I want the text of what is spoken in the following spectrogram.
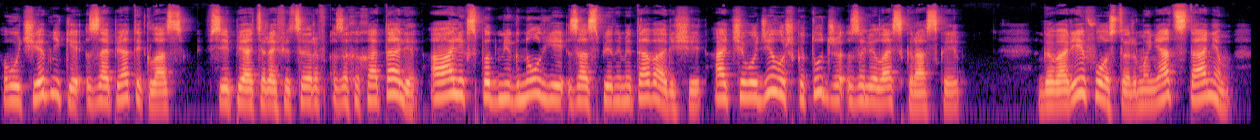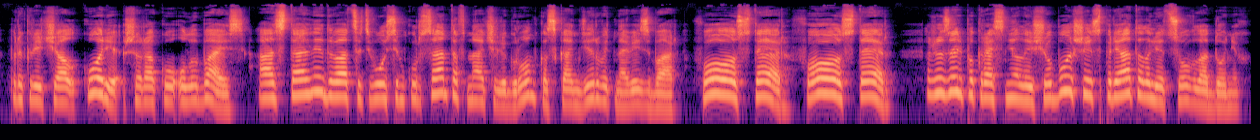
в учебнике за пятый класс». Все пятеро офицеров захохотали, а Алекс подмигнул ей за спинами товарищей, отчего девушка тут же залилась краской. «Говори, Фостер, мы не отстанем!» — прокричал Кори, широко улыбаясь, а остальные 28 курсантов начали громко скандировать на весь бар. «Фостер! Фостер!» Жизель покраснела еще больше и спрятала лицо в ладонях.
